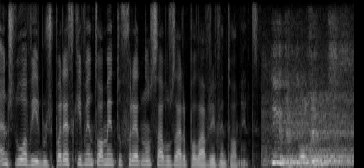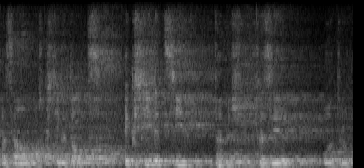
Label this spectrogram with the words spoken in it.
antes de o ouvirmos, parece que eventualmente o Fred não sabe usar a palavra eventualmente. E eventualmente, passado alguns Cristina Talks, a Cristina decide, vamos fazer outro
